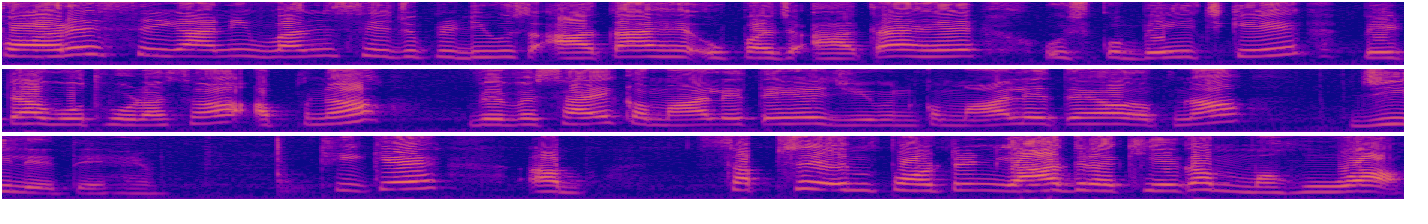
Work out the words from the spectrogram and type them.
फॉरेस्ट से यानी वन से जो प्रोड्यूस आता है उपज आता है उसको बेच के बेटा वो थोड़ा सा अपना व्यवसाय कमा लेते हैं जीवन कमा लेते हैं और अपना जी लेते हैं। ठीक है? अब सबसे इंपॉर्टेंट याद रखिएगा महुआ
